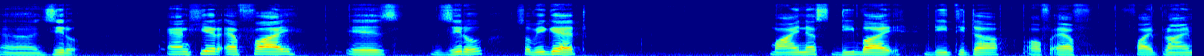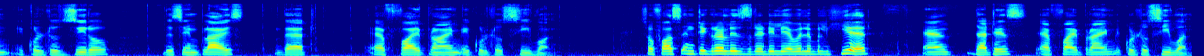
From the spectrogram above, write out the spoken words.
uh, 0 and here f phi is 0. So, we get minus d by d theta of f phi prime equal to 0. This implies that f phi prime equal to c 1. So, first integral is readily available here and that is f phi prime equal to c 1.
